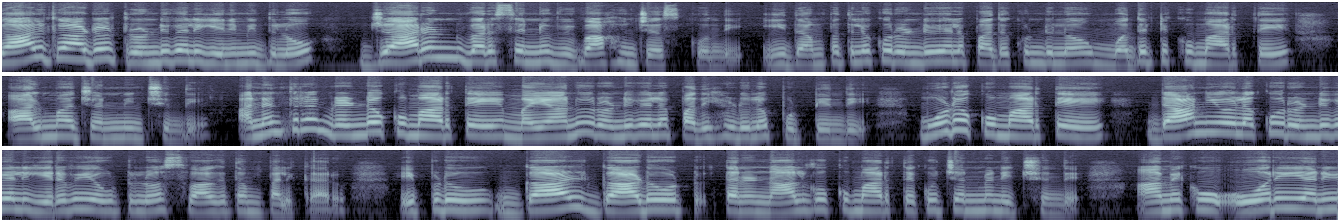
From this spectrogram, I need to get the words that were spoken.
గాల్గాడోట్ రెండు వేల ఎనిమిదిలో జారన్ వరసెన్ను వివాహం చేసుకుంది. ఈ దంపతులకు రెండు వేల పదకొండులో మొదటి కుమార్తె ఆల్మా జన్మించింది. అనంతరం రెండో కుమార్తె మయాను రెండు వేల పదిహేడులో పుట్టింది. మూడో కుమార్తె డానియోలకు రెండు వేల ఇరవై ఒకటిలో స్వాగతం పలికారు. ఇప్పుడు గాల్ గాడోట్ తన నాలుగో కుమార్తెకు జన్మనిచ్చింది. ఆమెకు ఓరి అని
